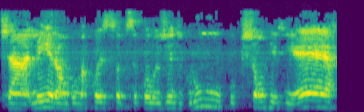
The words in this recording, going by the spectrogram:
já leram alguma coisa sobre psicologia de grupo, Pichon Rivière,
